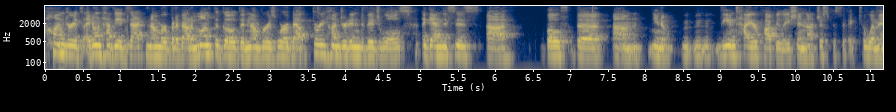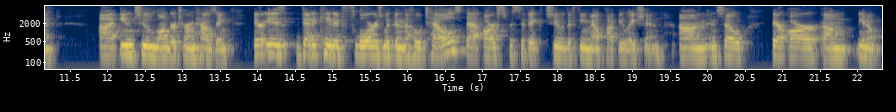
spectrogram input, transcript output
hundreds, I don't have the exact number, but about a month ago, the numbers were about 300 individuals. Again, this is uh, both the, um, you know, the entire population, not just specific to women, uh, into longer term housing. There is dedicated floors within the hotels that are specific to the female population. Um, and so there are, um, you know,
